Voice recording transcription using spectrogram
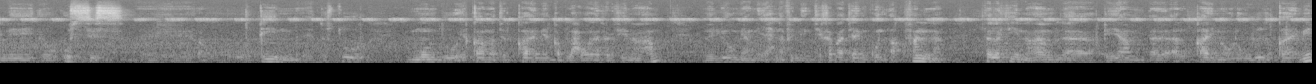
اللي أسس أو أقيم الدستور منذ إقامة القائمة قبل حوالي 30 عام. اليوم يعني إحنا في الانتخابات يعني نكون أقفلنا 30 عام لقيام آه، القائمة أو لوجود القائمة.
